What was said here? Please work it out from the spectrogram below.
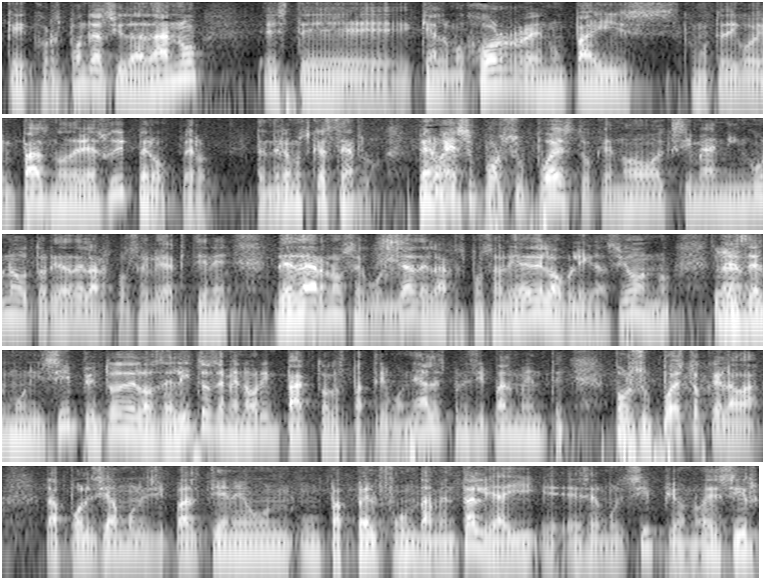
que corresponde al ciudadano, este que a lo mejor en un país, como te digo, en paz no debería subir, pero pero tendremos que hacerlo. Pero eso, por supuesto, que no exime a ninguna autoridad de la responsabilidad que tiene de darnos seguridad, de la responsabilidad y de la obligación, ¿no? Desde el municipio. Entonces, los delitos de menor impacto, los patrimoniales principalmente, por supuesto que la, la policía municipal tiene un, un, papel fundamental y ahí es el municipio, ¿no? Es decir,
